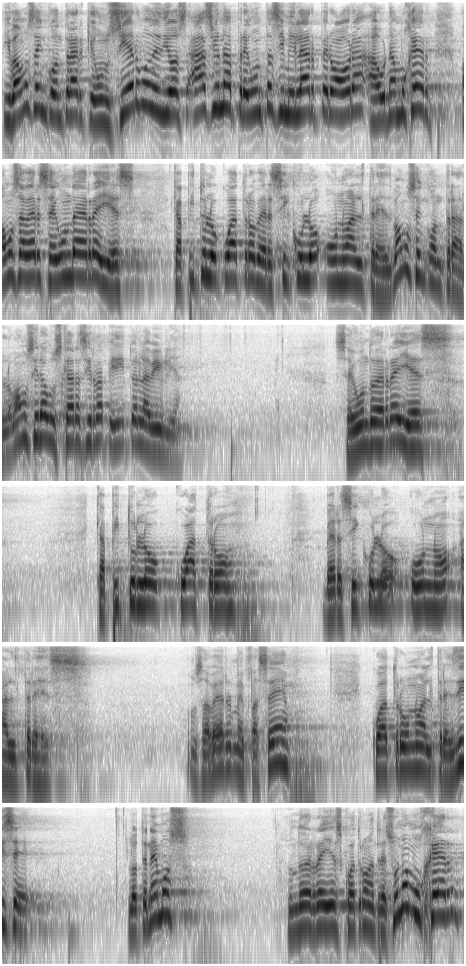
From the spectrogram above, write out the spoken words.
y vamos a encontrar que un siervo de Dios hace una pregunta similar, pero ahora a una mujer. Vamos a ver Segunda de Reyes, capítulo 4, versículo 1 al 3. Vamos a encontrarlo, vamos a ir a buscar así rapidito en la Biblia. Segundo de Reyes, capítulo 4, versículo 1 al 3. Vamos a ver, me pasé. 4, 1 al 3. Dice, ¿lo tenemos? Segundo de Reyes 4, 1 al 3. Una mujer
